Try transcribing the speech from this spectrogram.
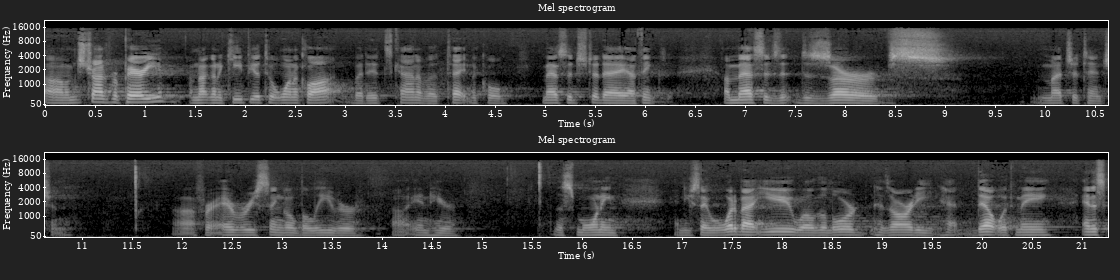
um, I'm just trying to prepare you. I'm not going to keep you until one o'clock, but it's kind of a technical message today. I think a message that deserves much attention uh, for every single believer uh, in here this morning. And you say, well, what about you? Well, the Lord has already dealt with me and is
